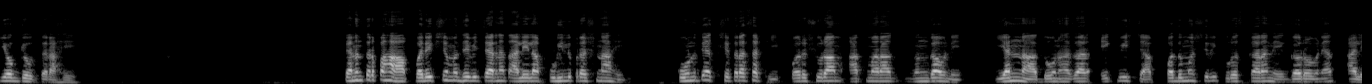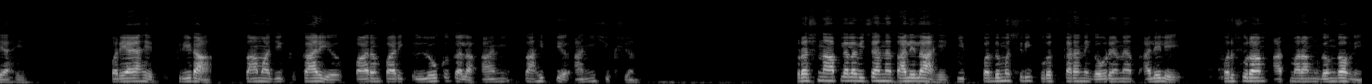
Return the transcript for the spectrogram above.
योग्य उत्तर आहे. त्यानंतर पहा परीक्षेमध्ये विचारण्यात आलेला पुढील प्रश्न आहे. कोणत्या क्षेत्रासाठी परशुराम आत्मारा गंगावने यांना दोन हजार एकवीसच्या पद्मश्री पुरस्काराने गौरवण्यात आले आहे? पर्याय आहेत क्रीडा सामाजिक कार्य पारंपरिक लोककला आणि साहित्य आणि शिक्षण. प्रश्न आपल्याला विचारण्यात आलेला आहे की पद्मश्री पुरस्काराने गौरवण्यात आलेले परशुराम आत्माराम गंगावणे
